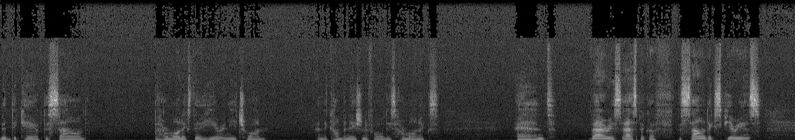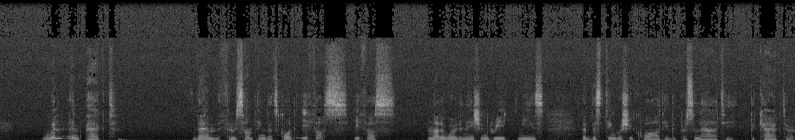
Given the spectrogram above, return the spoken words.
the decay of the sound, the harmonics they hear in each one, and the combination of all these harmonics, and various aspects of the sound experience will impact them through something that's called ethos. Ethos Another word in ancient Greek means the distinguishing quality, the personality, the character,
